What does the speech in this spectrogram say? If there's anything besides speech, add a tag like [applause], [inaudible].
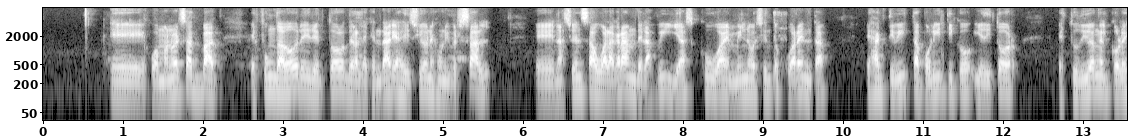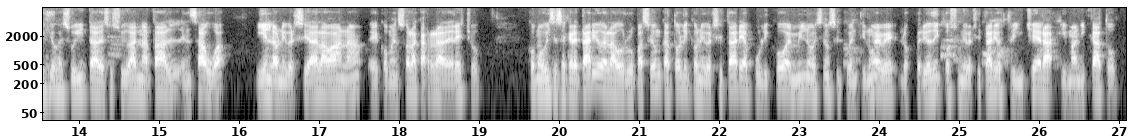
Eh, Juan Manuel Salvat es fundador y director de las legendarias ediciones Universal. Eh, nació en Sagua la Grande, Las Villas, Cuba, en 1940. Es activista político y editor Estudió en el Colegio Jesuita de su ciudad natal, en Sagua, y en la Universidad de La Habana eh, comenzó la carrera de Derecho. Como vicesecretario de la Agrupación Católica Universitaria, publicó en 1959 los periódicos universitarios Trinchera y Manicato.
